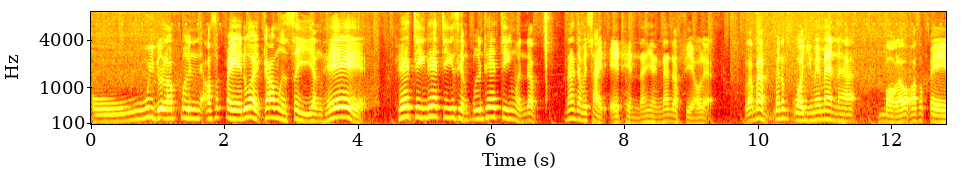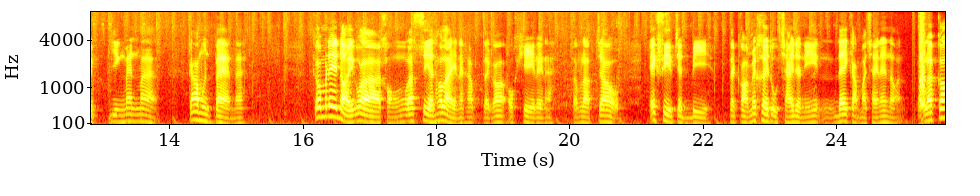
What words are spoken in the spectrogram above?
โอ้ยด้วยแล้วปืนเอาสเปรย์ด้วย 94,000อย่างเท่ เท่จริง เท่จริง เสียงปืนเท่จริงเหมือนแบบน่าจะไปใส่ A10 นะยังน่าจะเฟี้ยวเลย แล้วแบบไม่ต้องกลัวยิงไม่แม่นนะฮะ บอกแล้วว่าออสเปย์ยิงแม่นมาก 98,000นะ ก็ไม่ได้ด่อยกว่าของรัสเซียเท่าไหร่นะครับ แต่ก็โอเคเลยนะสำหรับเจ้า X47B แต่ก่อนไม่เคยถูกใช้เดี๋ยวนี้ได้กลับมาใช้แน่นอน แล้วก็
